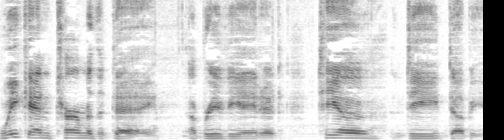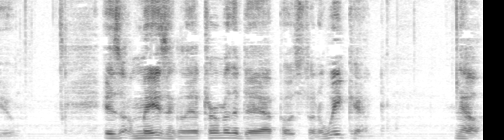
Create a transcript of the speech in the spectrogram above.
Weekend Term of the Day, abbreviated TODW, is amazingly a term of the day I post on a weekend. Now,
